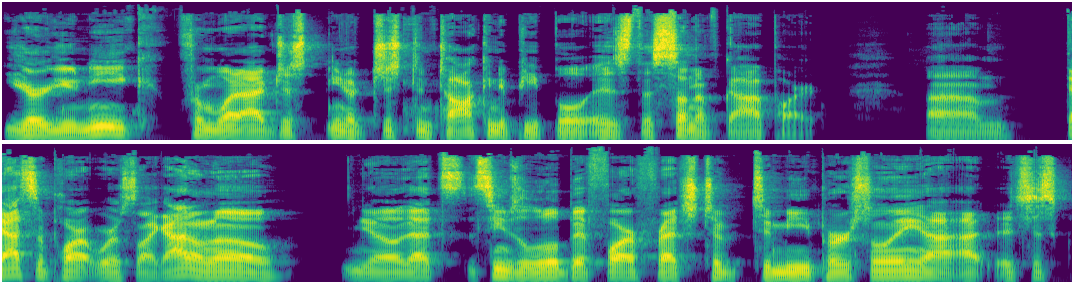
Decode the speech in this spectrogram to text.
you're unique from what I've just, you know, just in talking to people is the son of God part. Um, that's the part where it's like, I don't know, you know, that's, it seems a little bit far fetched to, to me personally. I, it's just,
